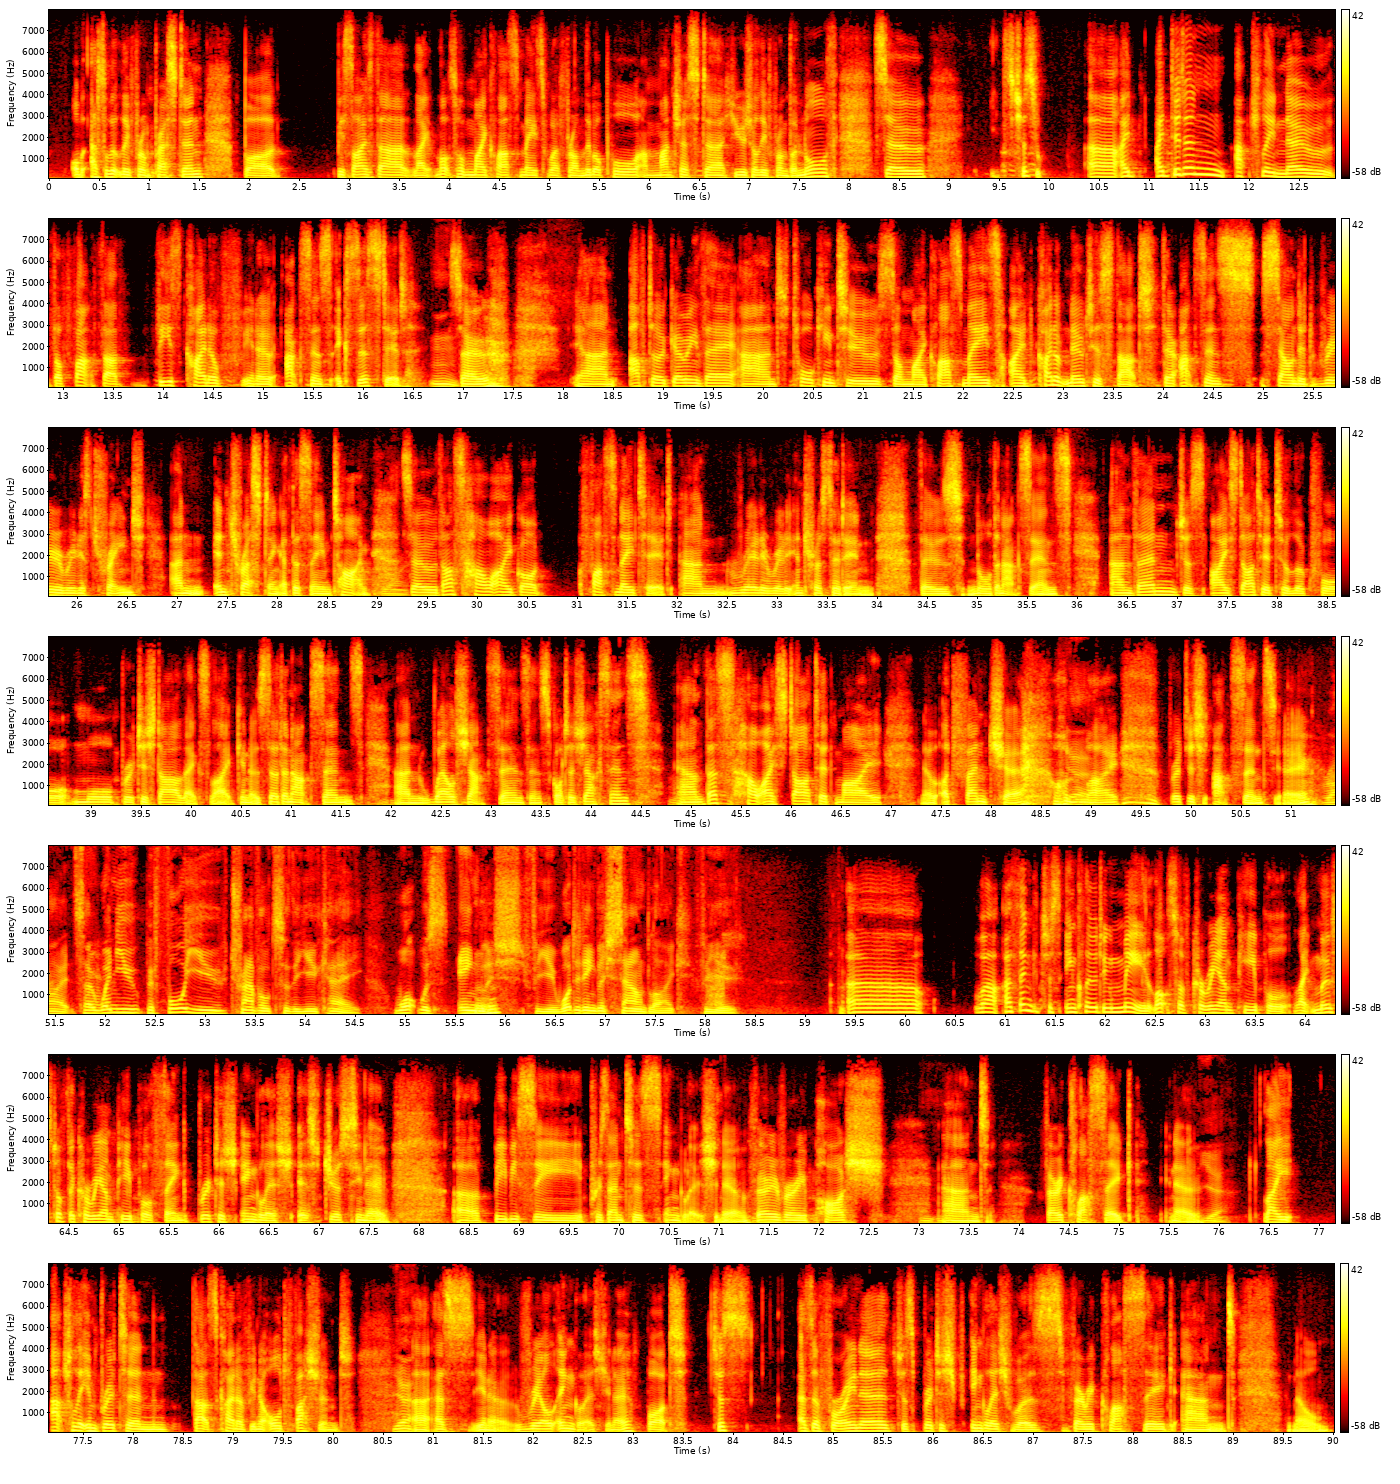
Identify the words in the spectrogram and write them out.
absolutely from Preston, but besides that, like lots of my classmates were from Liverpool and Manchester, usually from the north. So it's just uh, I I didn't actually know the fact that these kind of you know accents existed. So. And after going there and talking to some of my classmates, I kind of noticed that their accents sounded really, really strange and interesting at the same time. So that's how I got fascinated and really really interested in those northern accents and then just i started to look for more british dialects like you know southern accents and welsh accents and scottish accents and that's how i started my you know adventure on Yeah. my british accents you know Right. So when you before you travelled to the UK, what was English Mm-hmm. for you? What did English sound like for you? Uh, well, I think just including me, lots of Korean people, like most of the Korean people think British English is just, you know, uh, BBC presenters English, you know, very, very posh and very classic, you know. Yeah. Like, actually in Britain, that's kind of, you know, old fashioned Yeah. uh, as, you know, real English, you know, but just as a foreigner, just British English was very classic and, you know,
